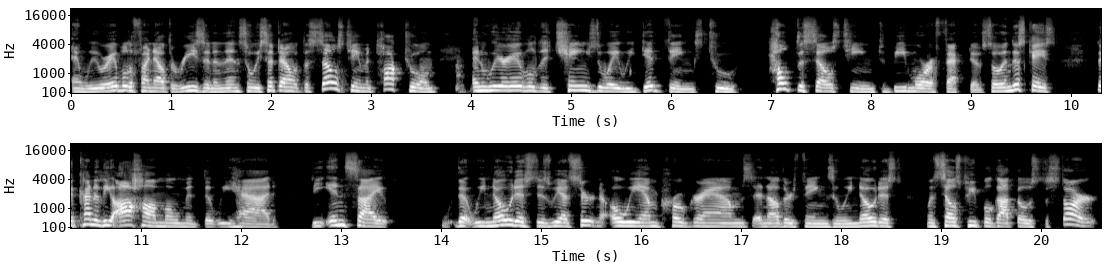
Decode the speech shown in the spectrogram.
And we were able to find out the reason. And then so we sat down with the sales team and talked to them, and we were able to change the way we did things to help the sales team to be more effective. So in this case, the kind of the aha moment that we had, the insight that we noticed is we had certain OEM programs and other things, and we noticed when salespeople got those to start,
